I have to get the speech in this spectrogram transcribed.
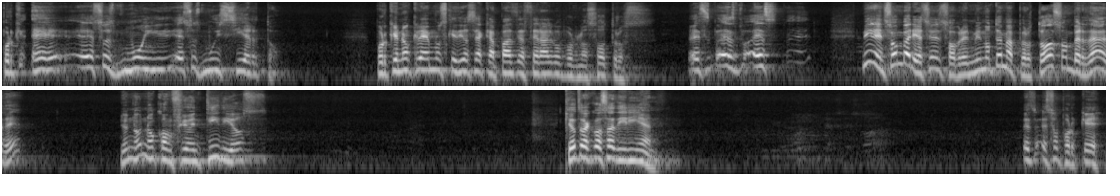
Porque eh, eso, es muy, eso es muy cierto. Porque no creemos que Dios sea capaz de hacer algo por nosotros. Es, miren, son variaciones sobre el mismo tema, pero todos son verdad. ¿eh? Yo no, no confío en ti, Dios. ¿Qué otra cosa dirían? ¿Eso por qué?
